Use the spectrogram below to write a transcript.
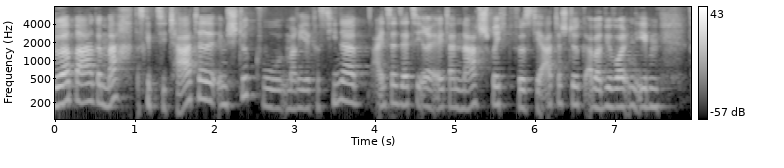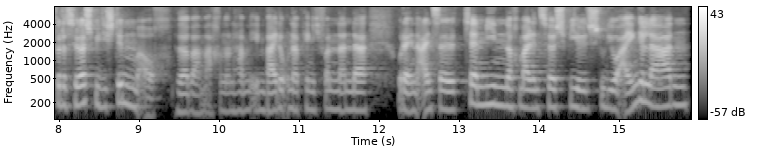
hörbar gemacht. Es gibt Zitate im Stück, wo Maria Christina Einzelsätze ihrer Eltern nachspricht fürs Theaterstück, aber wir wollten eben für das Hörspiel die Stimmen auch hörbar machen und haben eben beide unabhängig voneinander oder in Einzelterminen nochmal ins Hörspielstudio eingeladen.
